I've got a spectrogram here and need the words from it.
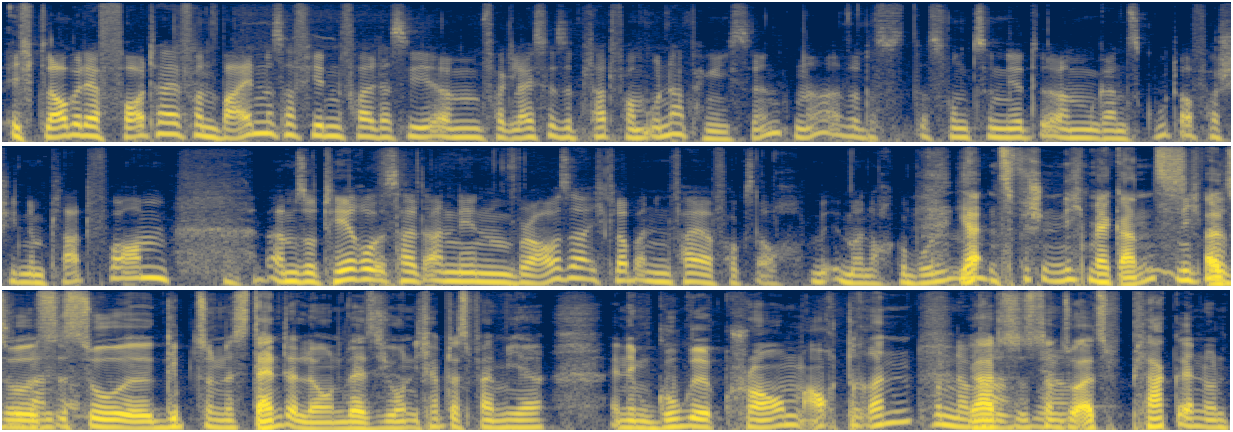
ich glaube, der Vorteil von beiden ist auf jeden Fall, dass sie ähm, vergleichsweise plattformunabhängig sind. Ne? Also das, das funktioniert ähm, ganz gut auf verschiedenen Plattformen. Mhm. Ähm, Sotero ist halt an den Browser, ich glaube an den Firefox auch immer noch gebunden. Ja, inzwischen nicht mehr ganz. Nicht mehr also so es ist so, äh, gibt so eine Standalone-Version. Ich habe das bei mir in dem Google Chrome auch drin. Wunderbar, ja, das ist dann ja. so als Plugin und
